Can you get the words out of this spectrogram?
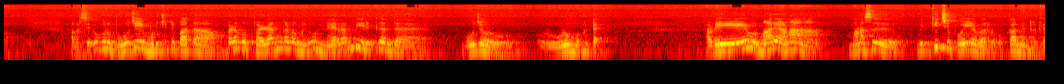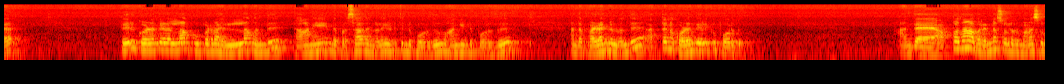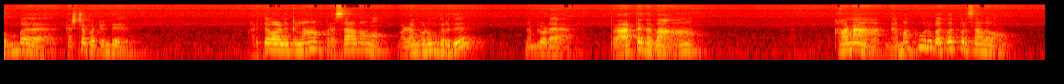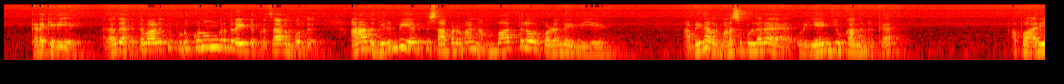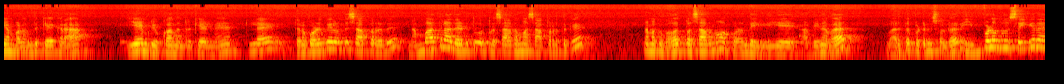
அவர் சிவகுரு பூஜையை முடிச்சுட்டு பார்த்தா அவ்வளவு பழங்களும் இதுவும் நிரம்பி இருக்குது அந்த பூஜை ஒரு உருமுக்கிட்ட அப்படியே ஒரு மாதிரி ஆனால் மனசு விக்கிச்சு போய் அவர் உட்காந்துட்டுருக்கார் தெரு குழந்தைகளெல்லாம் கூப்பிடுறா எல்லாம் வந்து தானே இந்த பிரசாதங்களை எடுத்துகிட்டு போகிறது வாங்கிட்டு போகிறது அந்த பழங்கள் வந்து அத்தனை குழந்தைகளுக்கு போகிறது அந்த அப்போ தான் அவர் என்ன சொல்கிறது மனசு ரொம்ப கஷ்டப்பட்டுண்டு அடுத்த வாளுக்கெல்லாம் பிரசாதம் வழங்கணுங்கிறது நம்மளோட பிரார்த்தனை தான். ஆனால் நமக்கு ஒரு பகவத் பிரசாதம் கிடைக்கலையே. அதாவது அடுத்த வாளுக்கு கொடுக்கணுங்கிறது ரைட்டு பிரசாதம் போகிறது ஆனால் அதை விரும்பி எடுத்து சாப்பிட்ற மாதிரி நம்பாத்துல ஒரு குழந்தை இல்லையே அப்படின்னு அவர் மனசுக்குள்ளார ஒரு ஏங்கி உட்காந்துட்டுருக்கார் அப்போது ஆரியாம்பாள் வந்து கேட்குறா ஏன் இப்படி உட்காந்துட்டுருக்கேன்னு இல்லை இத்தனை குழந்தைகள் வந்து சாப்பிட்றது நம்ம நம்பாத்துல அதை எடுத்து ஒரு பிரசாதமாக சாப்பிட்றதுக்கு நமக்கு பகவத் பிரசாதமாக ஒரு குழந்தை இல்லையே அப்படின்னு அவர் வருத்தப்பட்டுன்னு சொல்கிறார் இவ்வளவு செய்கிற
